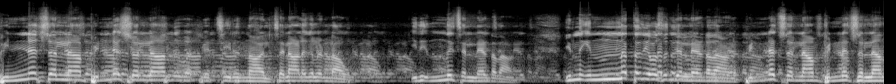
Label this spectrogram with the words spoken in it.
പിന്നെ ചൊല്ലാം പിന്നെ ചൊല്ലാന്ന് വെച്ചിരുന്നാൽ ചില ആളുകൾ ഉണ്ടാവും ഇത് ഇന്ന് ചെല്ലേണ്ടതാണ്. ഇന്ന് ഇന്നത്തെ ദിവസം ചെല്ലേണ്ടതാണ്. പിന്നെ ചൊല്ലാം പിന്നെ ചൊല്ലാം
